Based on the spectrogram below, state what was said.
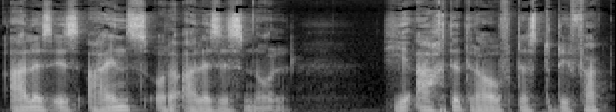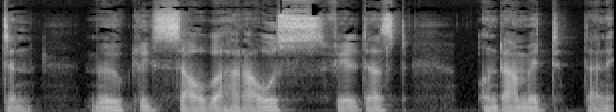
Alles ist eins oder alles ist null. Hier achte darauf, dass du die Fakten möglichst sauber herausfilterst und damit deine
